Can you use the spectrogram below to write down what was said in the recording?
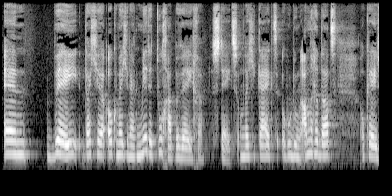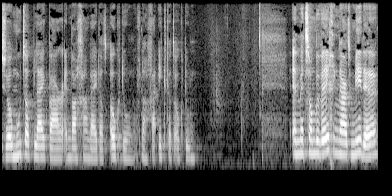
En B, dat je ook een beetje naar het midden toe gaat bewegen steeds. Omdat je kijkt, hoe doen anderen dat? Oké, zo moet dat blijkbaar en dan gaan wij dat ook doen. Of dan ga ik dat ook doen. En met zo'n beweging naar het midden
